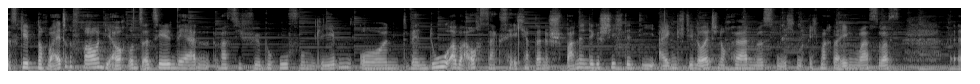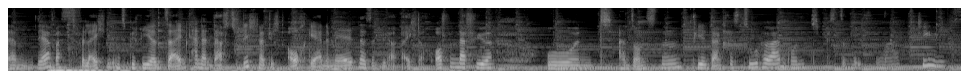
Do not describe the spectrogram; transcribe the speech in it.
es gibt noch weitere Frauen, die auch uns erzählen werden, was sie für Berufung leben. Und wenn du aber auch sagst, hey, ich habe da eine spannende Geschichte, die eigentlich die Leute noch hören müssten, ich, ich mache da irgendwas, was, ähm, ja, was vielleicht inspirierend sein kann, dann darfst du dich natürlich auch gerne melden. Da sind wir echt auch offen dafür. Und ansonsten vielen Dank fürs Zuhören und bis zum nächsten Mal. Tschüss.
